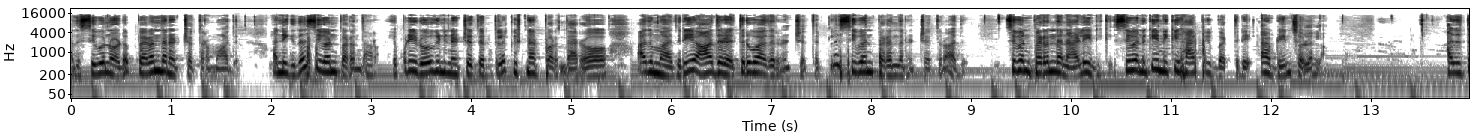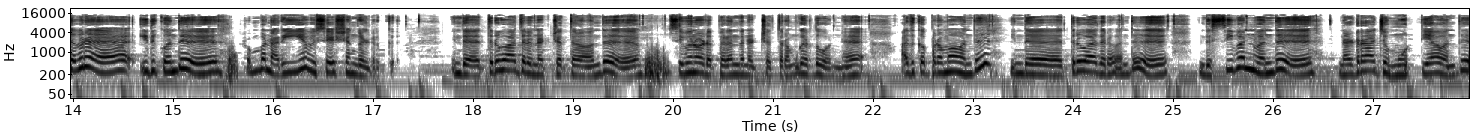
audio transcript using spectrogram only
அது சிவனோட பிறந்த நட்சத்திரமா அது. அன்னைக்கு தான் சிவன் பிறந்தாரோ எப்படி ரோகிணி நட்சத்திரத்தில் கிருஷ்ணர் பிறந்தாரோ அது மாதிரி ஆதர திருவாதிரை நட்சத்திரத்தில் சிவன் பிறந்த நட்சத்திரம் அது. சிவன் பிறந்த நாள் இன்னைக்கு. சிவனுக்கு இன்னைக்கு ஹாப்பி பர்த்டே அப்படின்னு சொல்லலாம். அது தவிர இதுக்கு வந்து ரொம்ப நிறைய விசேஷங்கள் இருக்கு. இந்த திருவாதிரை நட்சத்திரம் வந்து சிவனோட பிறந்த நட்சத்திரம்ங்கிறது ஒன்று அதுக்கப்புறமா வந்து இந்த திருவாதிரை வந்து இந்த சிவன் வந்து நடராஜ மூர்த்தியாக வந்து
